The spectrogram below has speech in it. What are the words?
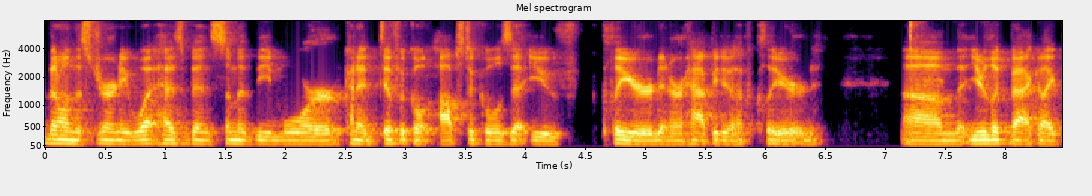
been on this journey what has been some of the more kind of difficult obstacles that you've cleared and are happy to have cleared um, that you look back like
